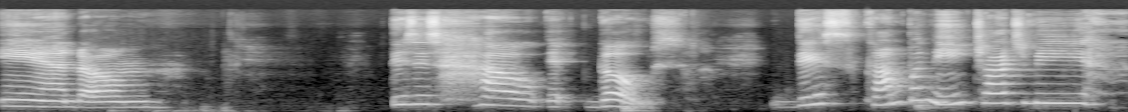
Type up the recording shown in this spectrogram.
and um, this is how it goes this company charged me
